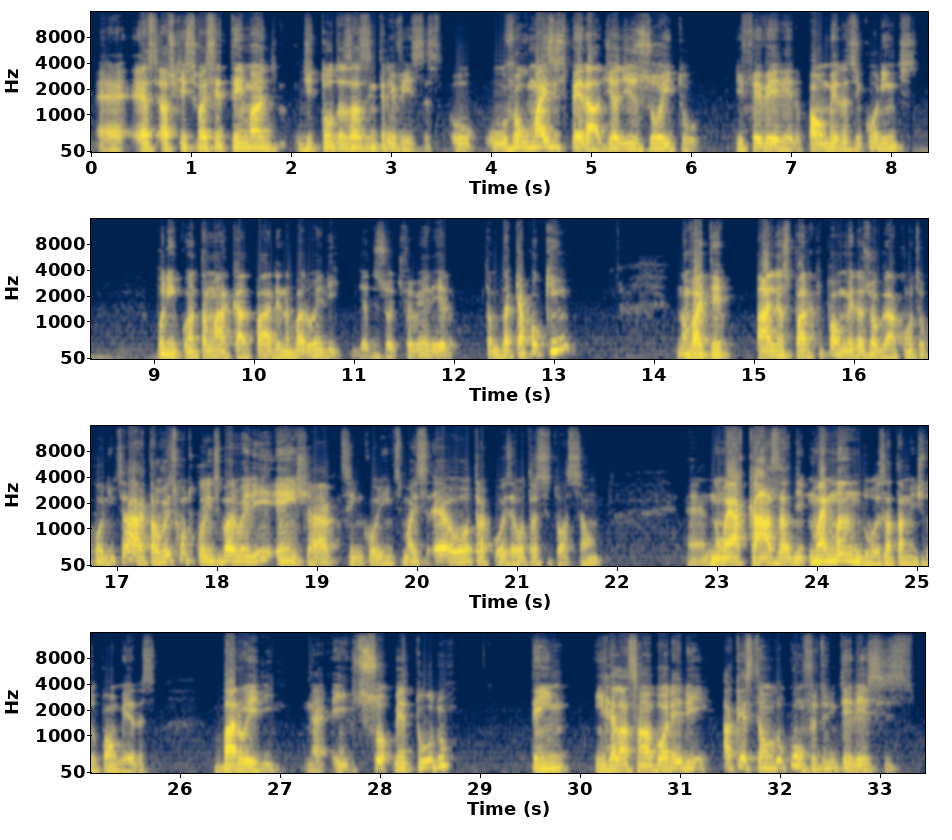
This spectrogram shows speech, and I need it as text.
É, acho que isso vai ser tema de todas as entrevistas. O, o jogo mais esperado, dia 18 de fevereiro, Palmeiras e Corinthians por enquanto está marcado para a Arena Barueri, dia 18 de fevereiro. Então, daqui a pouquinho, não vai ter Allianz Parque para o Palmeiras jogar contra o Corinthians. Ah, talvez contra o Corinthians Barueri encha, ah, sim, Corinthians, mas é outra coisa, é outra situação. É, não é a casa, de, não é mando exatamente do Palmeiras Barueri. Né? E, sobretudo, tem em relação a Barueri a questão do conflito de interesses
